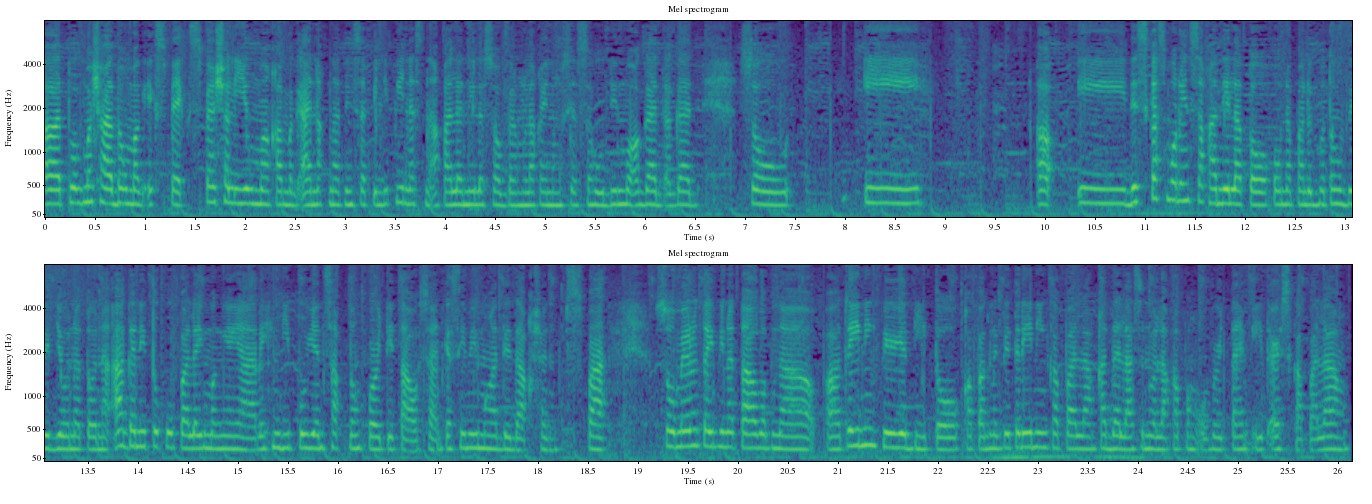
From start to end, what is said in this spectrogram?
At huwag masyadong mag-expect, especially yung mga kamag-anak natin sa Pilipinas na akala nila sobrang laki nung sasahudin mo agad-agad. So, i uh, i-discuss mo rin sa kanila to kung napanood mo tong video na to na ah, ganito po pala yung mangyayari. Hindi po yan saktong 40,000 kasi may mga deductions pa. So, meron tayong tinatawag na uh, training period dito. Kapag nagtitraining ka pa lang, kadalasan wala ka pang overtime, 8 hours ka pa lang.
